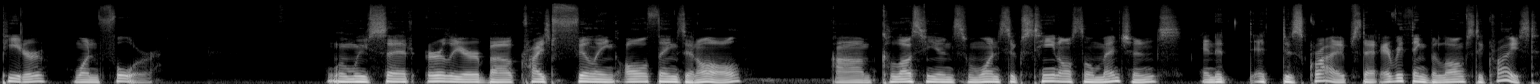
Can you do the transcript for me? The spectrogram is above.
Peter 1 4. When we said earlier about Christ filling all things in all, um, Colossians 1.16 also mentions, and it, it describes that everything belongs to Christ.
